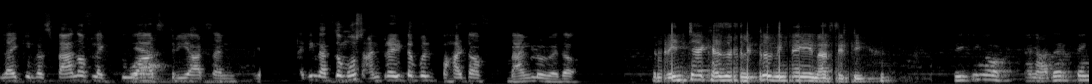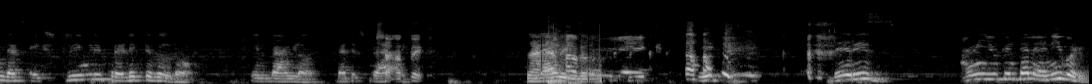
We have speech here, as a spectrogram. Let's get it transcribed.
like in the span of like two hours, three hours, and I think that's the most unpredictable part of Bangalore weather. Rain check has a literal meaning in our city. Speaking of another thing that's extremely predictable though in Bangalore, that is traffic. Traffic. Traffic, bro. It- there is, I mean, you can tell anybody.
